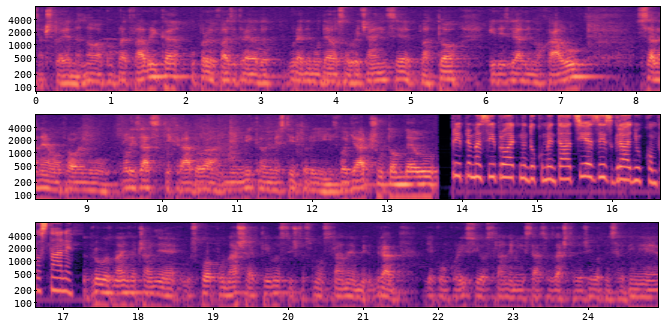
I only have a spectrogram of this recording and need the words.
znači to je jedna nova komplet fabrika. U prvoj fazi treba da uredimo deo saobraćajnice, plato i da izgradimo halu. Sada nemamo problem u realizaciji tih radova, ni mi kao investitori i izvođač u tom delu. Priprema se i projektna dokumentacija za izgradnju kompostane. Drugo najznačajnije u sklopu naše aktivnosti što smo od strane, grad je konkurisio od strane Ministarstva zaštite životne sredine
